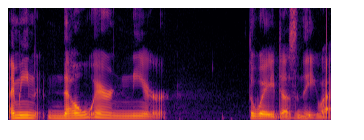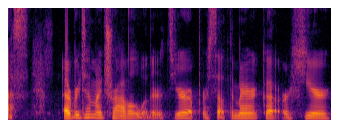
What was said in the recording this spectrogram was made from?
I mean, nowhere near the way it does in the US. Every time I travel, whether it's Europe or South America or here,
